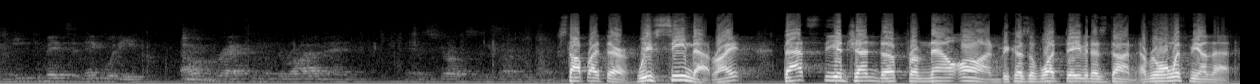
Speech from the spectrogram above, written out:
When he commits iniquity, I will correct him with the rod of men and the strokes of the sons of men. Stop right there. We've seen that, right? That's the agenda from now on because of what David has done. Everyone with me on that?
